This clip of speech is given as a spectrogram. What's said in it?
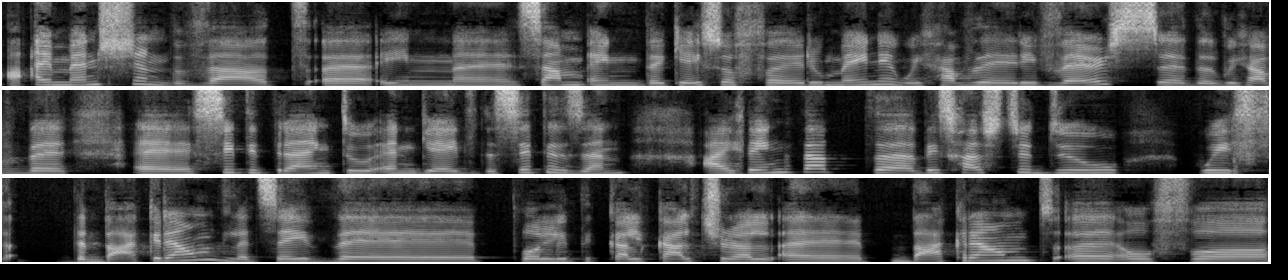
I mentioned that uh, in uh, some in the case of uh, Romania we have the reverse uh, that we have the uh, city trying to engage the citizen. I think that uh, this has to do with the background, let's say the political, cultural uh, background uh, of uh,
